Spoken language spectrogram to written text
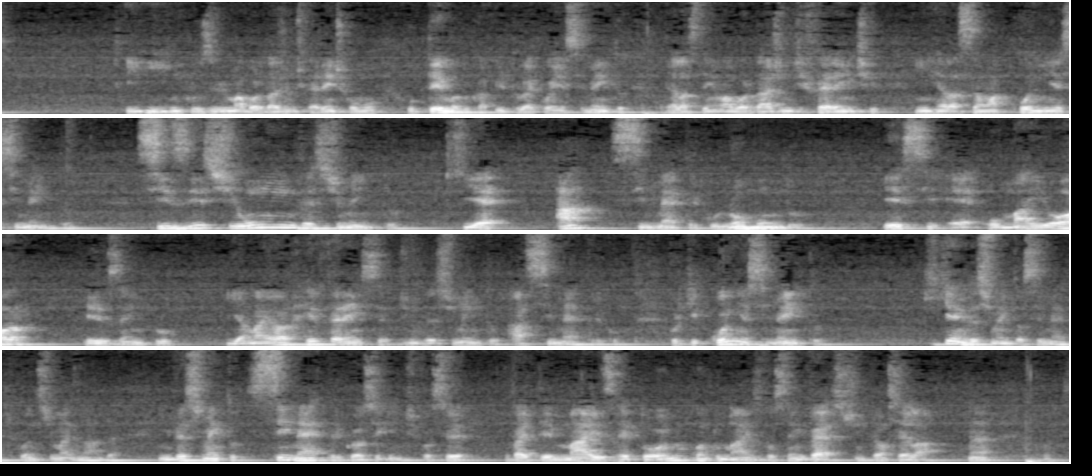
E, e, inclusive uma abordagem diferente, como o tema do capítulo é conhecimento, elas têm uma abordagem diferente em relação a conhecimento. Se existe um investimento que é assimétrico no mundo, esse é o maior exemplo e a maior referência de investimento assimétrico. Porque conhecimento, o que é investimento assimétrico, antes de mais nada? Investimento simétrico é o seguinte: você vai ter mais retorno quanto mais você investe. Então, sei lá, né?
